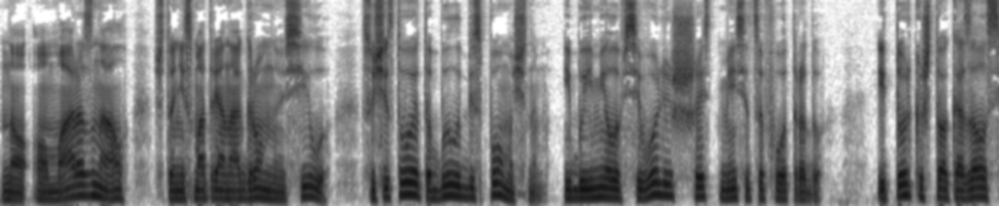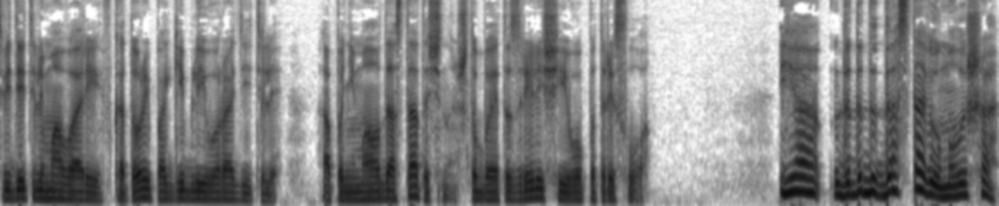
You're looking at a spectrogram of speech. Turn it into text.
Но Омара знал, что, несмотря на огромную силу, Существо это было беспомощным, ибо имело всего лишь шесть месяцев от роду, и только что оказалось свидетелем аварии, в которой погибли его родители, а понимало достаточно, чтобы это зрелище его потрясло. «Я д -д -д доставил малыша»,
